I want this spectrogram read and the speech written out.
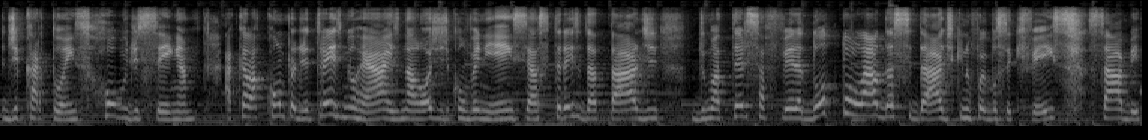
de cartões, roubo de senha, aquela compra de 3 mil reais na loja de conveniência às 3 da tarde de uma terça-feira do outro lado da cidade que não foi você que fez, sabe?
